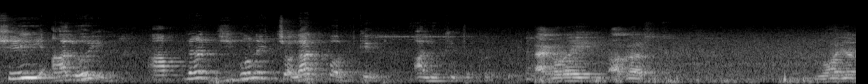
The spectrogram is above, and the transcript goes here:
সেই আলোয় আপনার জীবনের চলার পথকে আলোকিত করবে। এগারোই আগস্ট দু হাজার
